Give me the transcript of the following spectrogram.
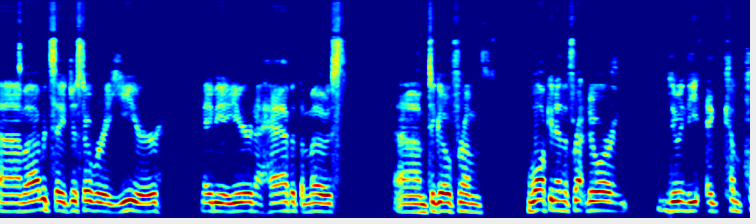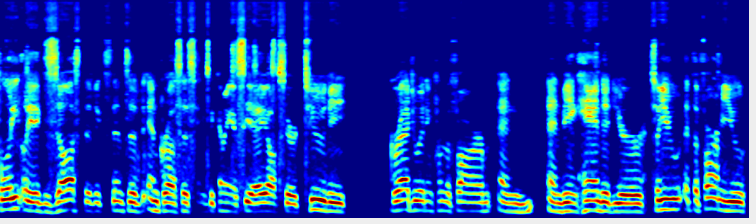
um, I would say, just over a year, maybe a year and a half at the most, um, to go from walking in the front door and doing the completely exhaustive, extensive in processing, of becoming a CIA officer to the graduating from the farm and, and being handed your, so you, at the farm, you,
